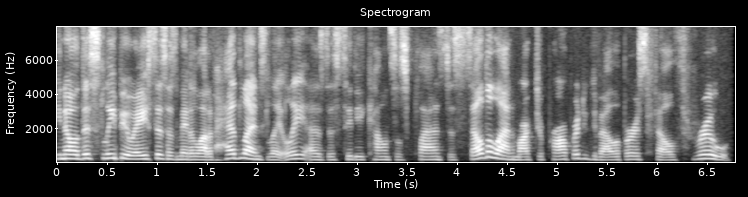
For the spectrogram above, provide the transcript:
You know, this sleepy oasis has made a lot of headlines lately as the city council's plans to sell the landmark to property developers fell through.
